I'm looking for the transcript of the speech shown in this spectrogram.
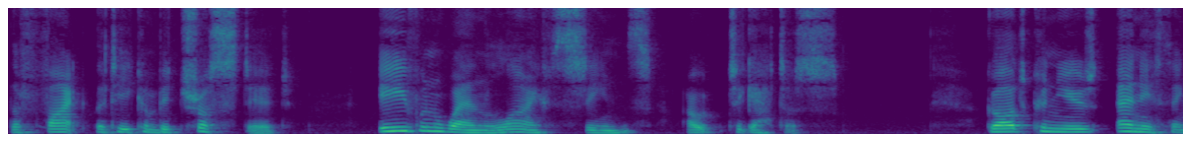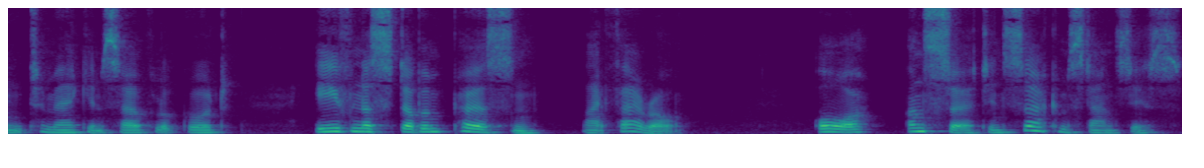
the fact that he can be trusted even when life seems out to get us. God can use anything to make himself look good, even a stubborn person like Pharaoh, or uncertain circumstances.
